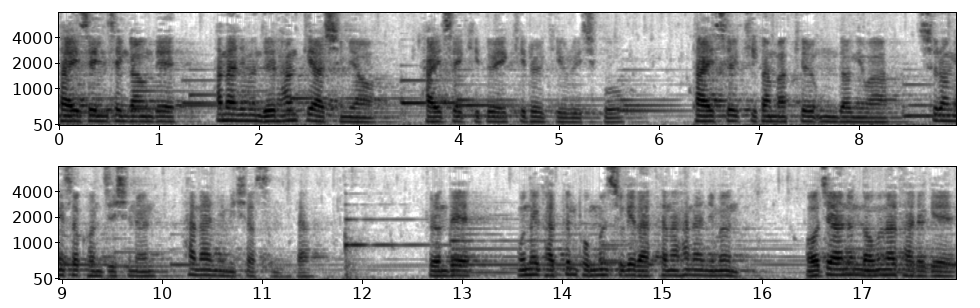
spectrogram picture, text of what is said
다윗의 인생 가운데 하나님은 늘 함께 하시며 다윗의 기도에 귀를 기울이시고 다윗을 기가 막힐 웅덩이와 수렁에서 건지시는 하나님이셨습니다. 그런데 오늘 같은 본문 속에 나타난 하나님은 어제와는 너무나 다르게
